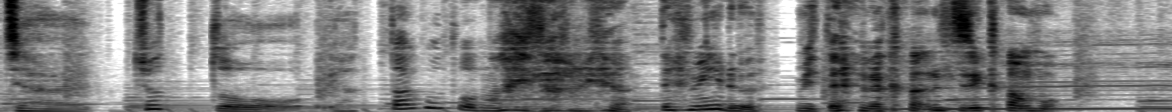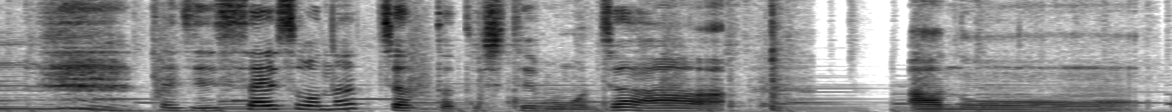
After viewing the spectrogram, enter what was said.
じゃあちょっとやったことないならやってみる？みたいな感じかも。で実際そうなっちゃったとしてもじゃああのー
